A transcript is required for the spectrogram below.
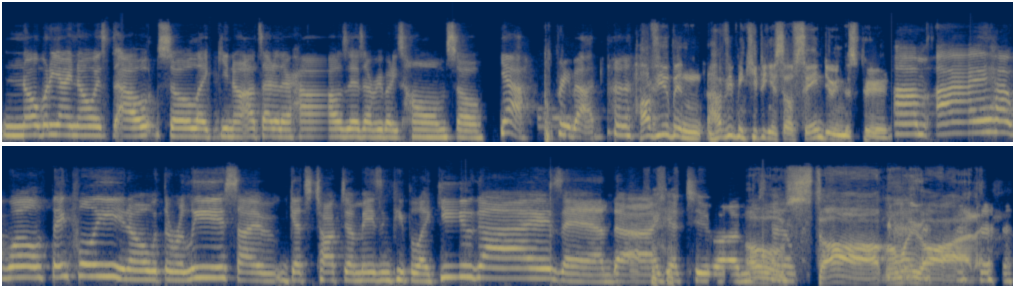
nobody I know is out. So, like, you know, outside of their houses, everybody's home. So, yeah, pretty bad. Have you been? Have you been keeping yourself sane during this period? Um, I have, well, thankfully, you know, with the release, I get to talk to amazing people like you guys, and uh, I get to. Um, Oh, kind of, stop. Oh my God.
